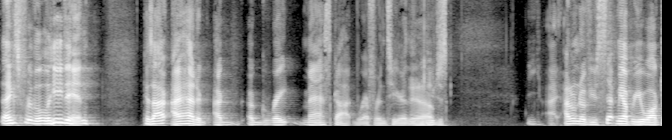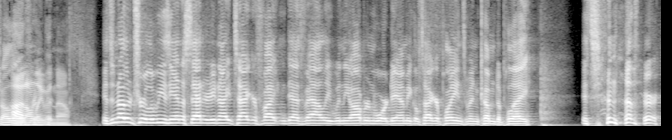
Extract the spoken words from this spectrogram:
Thanks for the lead in. Because I, I had a, a, a great mascot reference here that Yeah. you just. I, I don't know if you set me up or you walked all over. I don't it, even know. It's another true Louisiana Saturday night tiger fight in Death Valley when the Auburn War Damn Eagle Tiger Plainsmen come to play. It's another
